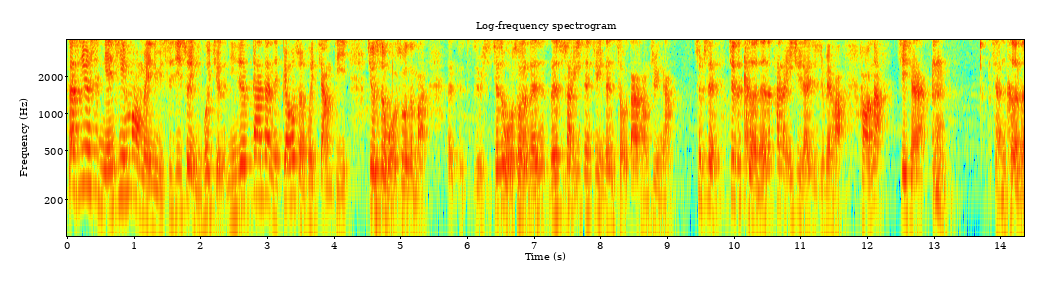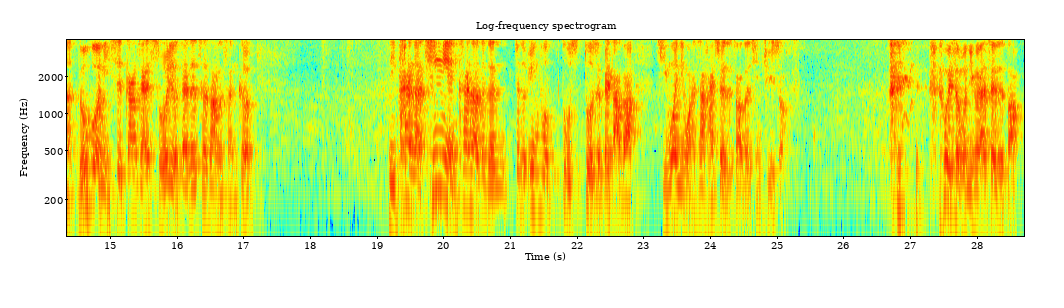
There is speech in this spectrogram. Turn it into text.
但是因为是年轻貌美女司机，所以你会觉得你的判断的标准会降低，就是我说的嘛，呃，对不起，就是我说的人人算益生菌，人走大肠菌啊，是不是？就是可能的判断依据来自这边好，好，那接下来 乘客呢？如果你是刚才所有在这车上的乘客，你看到亲眼看到这个这个孕妇肚子肚子被打到，请问你晚上还睡得着的，请举手。为什么你会还睡得着？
